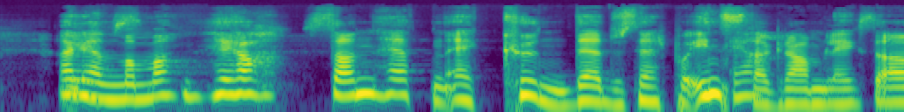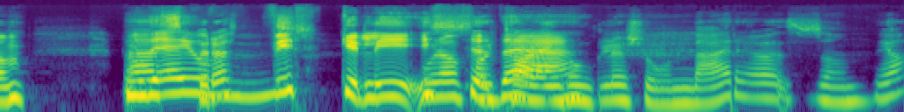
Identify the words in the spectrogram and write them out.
Alenemamma. Ja, sannheten er kun det du ser på Instagram, liksom. Men Det det er jo jo sprøtt. virkelig Hvordan ikke folk tar den konklusjonen der. Sånn, ja.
